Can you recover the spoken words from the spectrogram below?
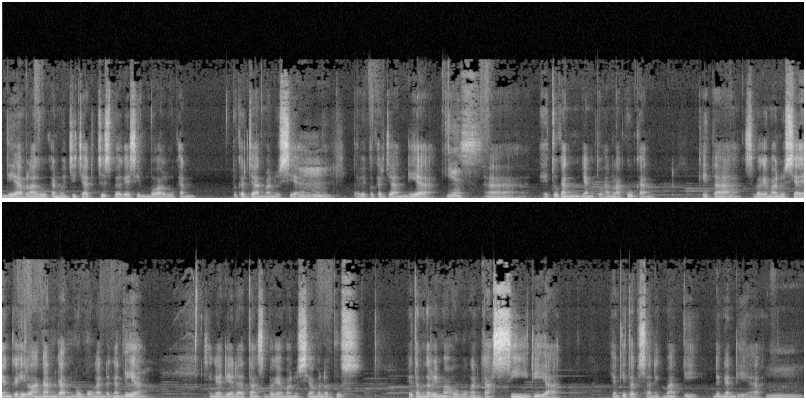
dia melakukan mujizat itu sebagai simbol bukan pekerjaan manusia, hmm. tapi pekerjaan Dia. Yes. Uh, itu kan yang Tuhan lakukan. Kita sebagai manusia yang kehilangan kan hubungan dengan Betul. Dia, sehingga Dia datang sebagai manusia menebus. Kita menerima hubungan kasih Dia yang kita bisa nikmati dengan dia. Hmm.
